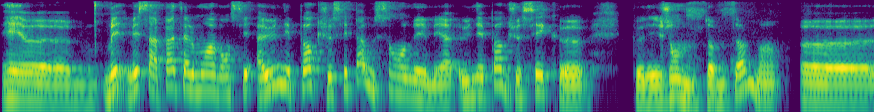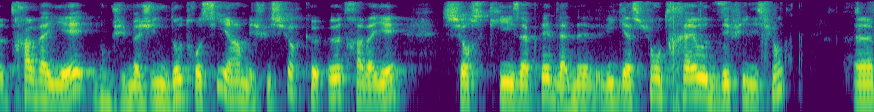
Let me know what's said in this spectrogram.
Et euh, mais, mais ça n'a pas tellement avancé. À une époque, je sais pas où ça en est, mais à une époque, je sais que que les gens de TomTom hein, euh, travaillaient, donc j'imagine d'autres aussi, hein, mais je suis sûr que eux travaillaient sur ce qu'ils appelaient de la navigation très haute définition. Euh,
